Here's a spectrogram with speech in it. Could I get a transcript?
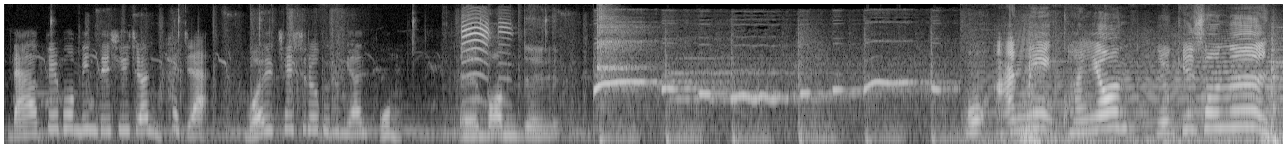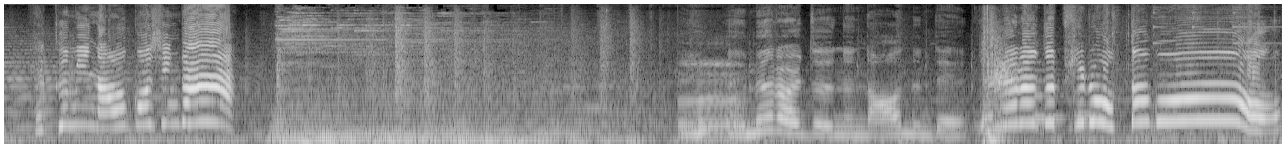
나 빼보민 대시전 하자. 월체수로 부르면 옴. 에반데 어 아니 과연 여기서는 백금이 나올 것인가? 응? 에메랄드는 나왔는데 에메랄드 필요 없다고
